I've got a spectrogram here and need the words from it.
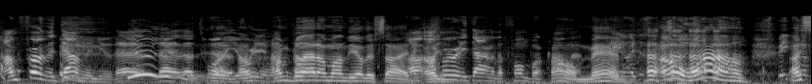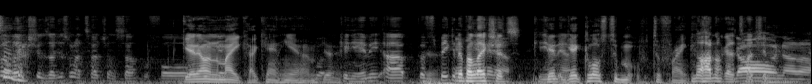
I'm further down than you. That, that, that's why. Yeah, You're I'm, reading I'm glad. I'm on the other side. I- oh, I'm you- already down to the phone book oh, comment. man. Hey, I just- oh wow. Speaking I of said- elections, I just want to touch on something before. Get on the mic. I can't hear him. Well, Can you hear me? Uh, but speaking Can of you hear me elections, can you hear Get, me get close to to Frank. no, I'm not going to touch No, him. no, no.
